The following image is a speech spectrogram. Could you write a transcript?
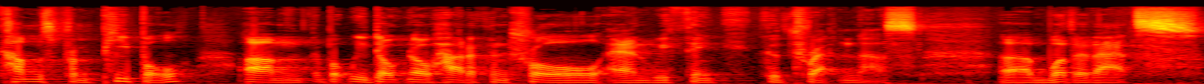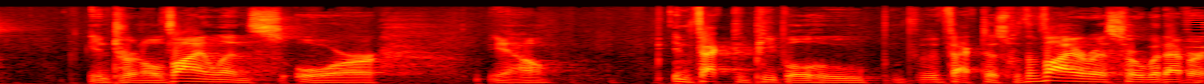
comes from people, um, but we don't know how to control and we think could threaten us, uh, whether that's internal violence or, you know, infected people who infect us with a virus or whatever.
